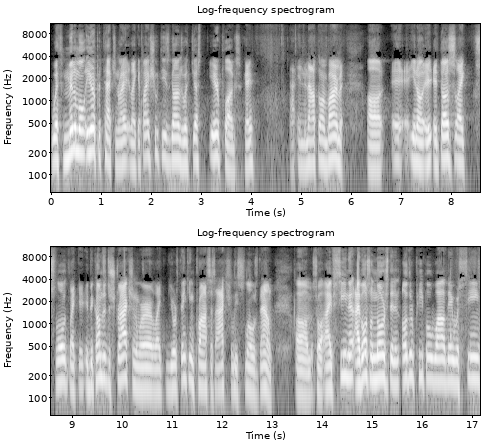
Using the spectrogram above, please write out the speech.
with minimal ear protection. Right. Like if I shoot these guns with just earplugs. Okay. Uh, in an outdoor environment, uh, it, you know, it, it, does like slow, like it, it, becomes a distraction where like your thinking process actually slows down. Um, so I've seen it. I've also noticed it in other people while they were seeing.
